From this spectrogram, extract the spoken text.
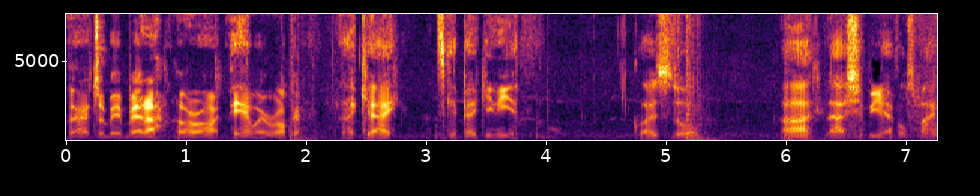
That's a bit better. Alright, yeah, we're rocking. Okay, let's get back in here. Close the door. Ah, uh, no, should be apples, mate.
